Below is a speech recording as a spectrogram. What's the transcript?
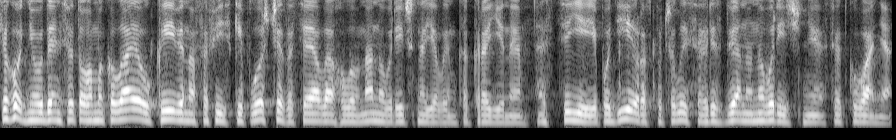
Сьогодні, у День Святого Миколая, у Києві на Софійській площі засяяла головна новорічна ялинка країни. З цієї події розпочалися різдвяно-новорічні святкування.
